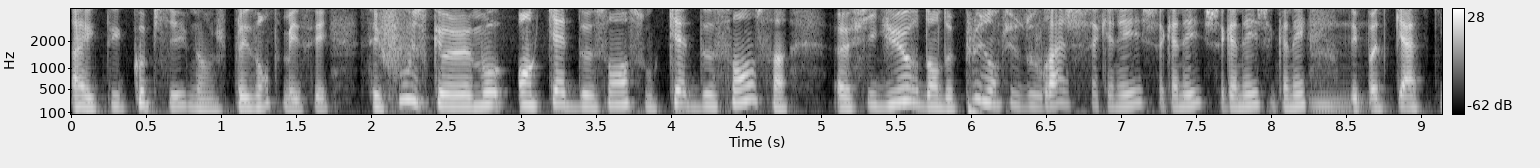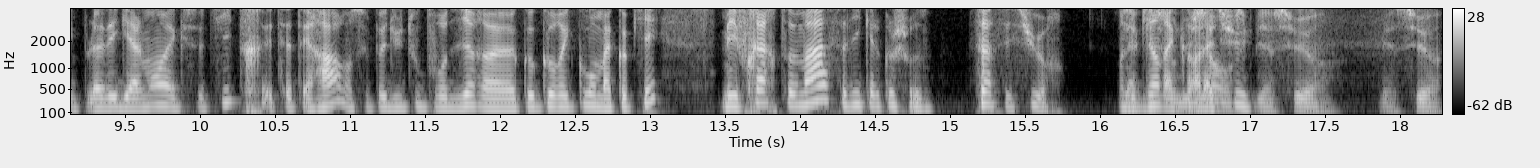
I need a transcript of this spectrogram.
a été copié. Non, je plaisante, mais c'est fou ce que le mot enquête de sens ou quête de sens euh, figure dans de plus en plus d'ouvrages chaque année, chaque année, chaque année, chaque année. Mm. Des podcasts qui pleuvent également avec ce titre, etc. On ne pas du tout pour dire euh, Cocorico, on m'a copié. Mais frère Thomas, ça dit quelque chose. Ça, c'est sûr. On La est bien d'accord là-dessus. Bien sûr, bien sûr.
